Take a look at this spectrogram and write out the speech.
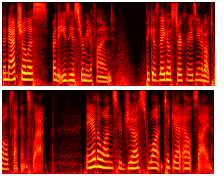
The naturalists are the easiest for me to find because they go stir crazy in about 12 seconds flat. They are the ones who just want to get outside.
